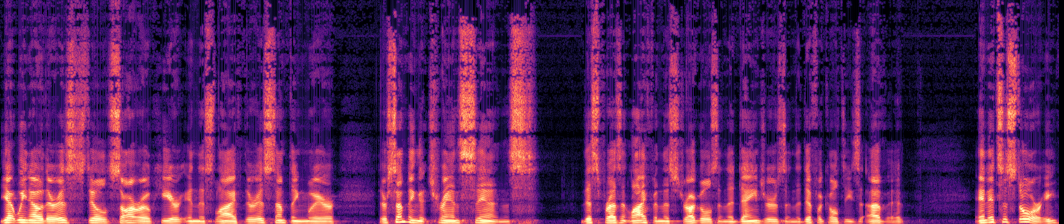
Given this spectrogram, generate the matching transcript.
Yet we know there is still sorrow here in this life. There is something where there's something that transcends this present life and the struggles and the dangers and the difficulties of it. And it's a story,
